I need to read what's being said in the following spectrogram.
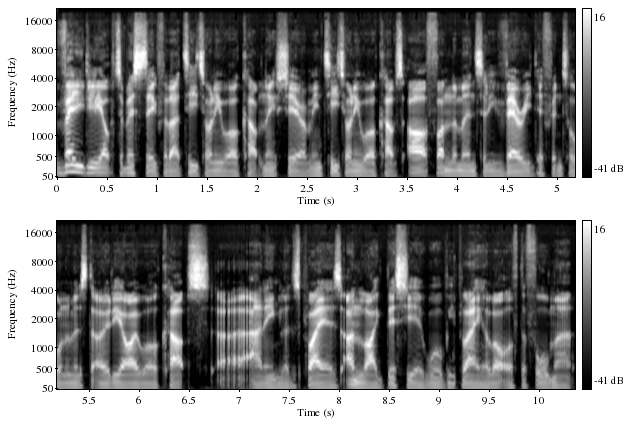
vaguely optimistic for that T20 World Cup next year. I mean, T20 World Cups are fundamentally very different tournaments to ODI World Cups, uh, and England's players, unlike this year, will be playing a lot of the format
